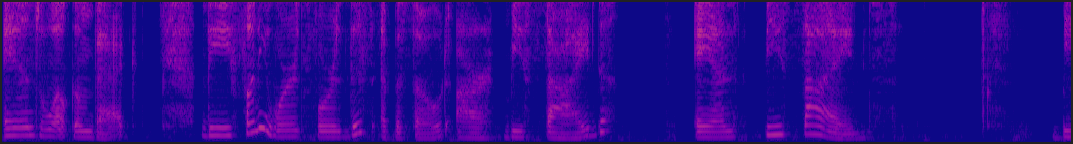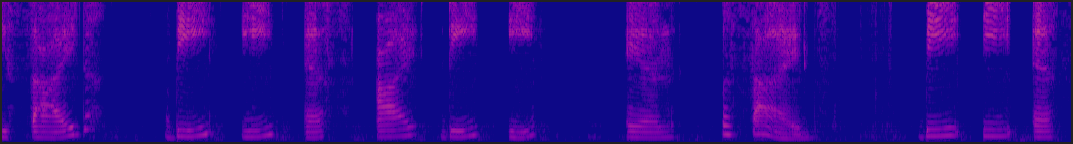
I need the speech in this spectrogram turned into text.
And welcome back. The funny words for this episode are beside and besides. Beside, B E S I D E, and besides, B E S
